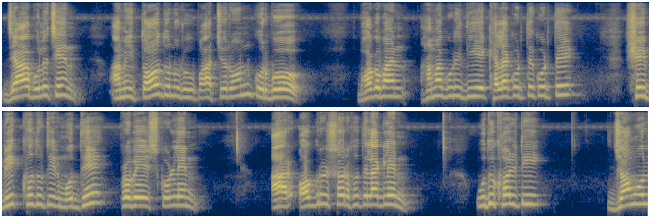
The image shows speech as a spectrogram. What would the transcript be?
যা বলেছেন আমি তদ অনুরূপ আচরণ করব। ভগবান হামাগুড়ি দিয়ে খেলা করতে করতে সেই বৃক্ষ দুটির মধ্যে প্রবেশ করলেন। আর অগ্রসর হতে লাগলেন। উদুখলটি জমল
